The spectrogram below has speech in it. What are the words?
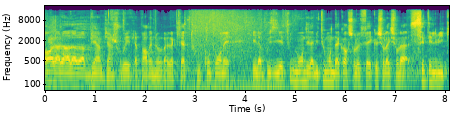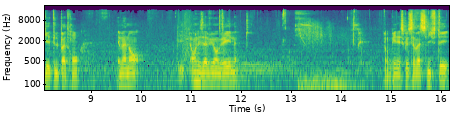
Oh là là là là, bien bien joué de la part de Noval qui a tout contourné. Il a bousillé tout le monde, il a mis tout le monde d'accord sur le fait que sur l'action là, c'était lui qui était le patron. Et maintenant, on les a vus en green. Donc green, est-ce que ça va se lifter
